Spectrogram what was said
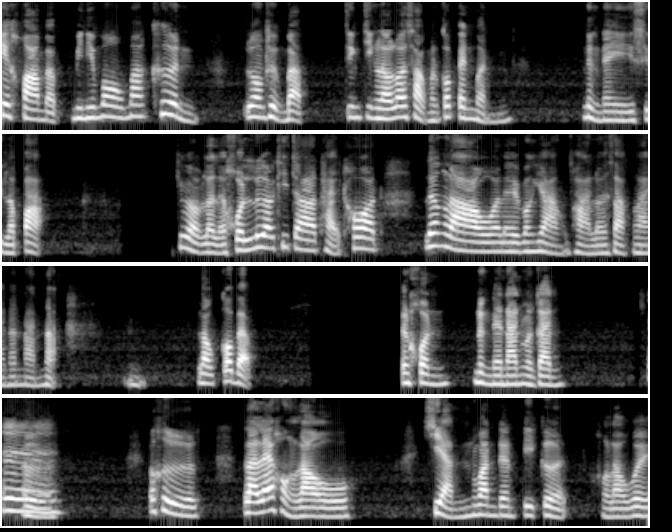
มีความแบบมินิมอลมากขึ้น รวมถึงแบบจริง ๆ แล้วรอยสักมันก็เป็นเหมือนหนึ่งในศิลปะ ที่แบบหลาย ๆ คนเลือกที่จะถ่ายทอดเรื่องราวอะไรบางอย่างผ่านรอยสักลายนั้นๆน่ะอืมเราก็แบบ เป็นคนหนึ่งในนั้นเหมือนกันอืมเออ ก็คือ รายแรกของเราเขียนวันเดือนปีเกิดของเราเว้ย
